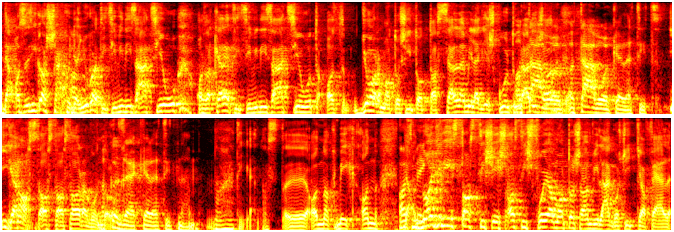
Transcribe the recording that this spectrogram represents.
de az az igazság, hogy a nyugati civilizáció, az a keleti civilizációt, az gyarmatosította szellemileg és kulturálisan. A távol, a távol keletit. Igen, azt, azt, azt arra gondolok. A közel keletit nem. Na hát igen, azt, annak még, an, az még... nagy részt azt is, és azt is folyamatosan világosítja fel.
